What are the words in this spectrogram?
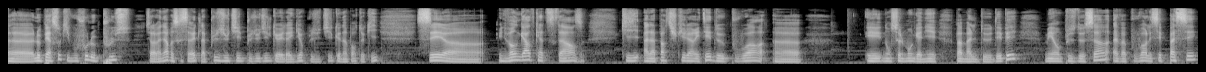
euh, le perso qu'il vous faut le plus sur la manière parce que ça va être la plus utile, plus utile que Elagir, plus utile que n'importe qui. C'est euh, une Vanguard 4 stars qui a la particularité de pouvoir euh, et non seulement gagner pas mal de DP, mais en plus de ça, elle va pouvoir laisser passer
